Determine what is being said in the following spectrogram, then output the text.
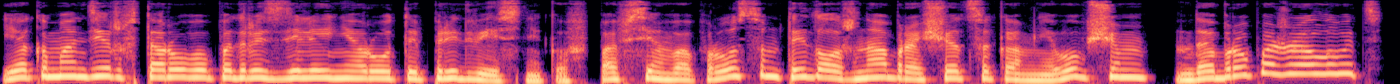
Я командир второго подразделения роты предвестников. По всем вопросам ты должна обращаться ко мне. В общем, добро пожаловать».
